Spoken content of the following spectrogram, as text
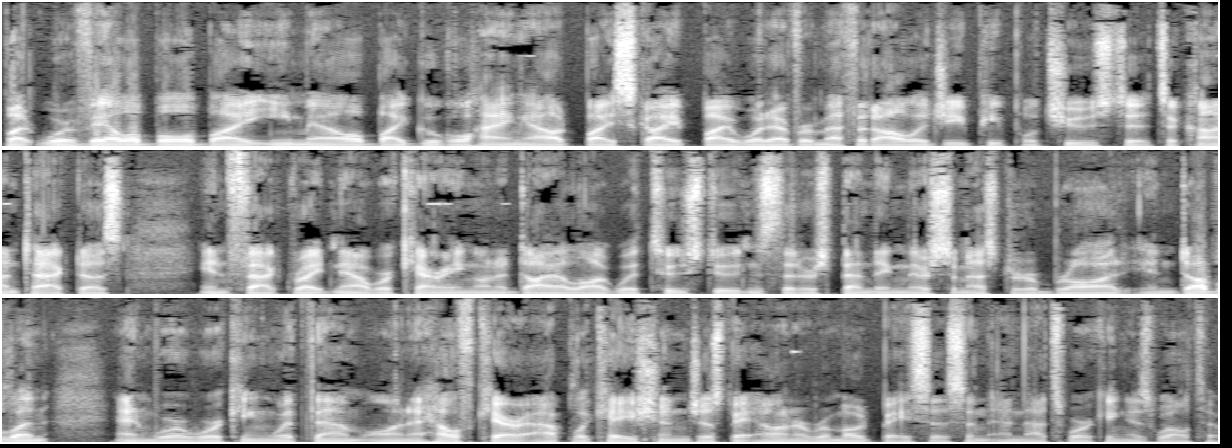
But we're available by email, by Google Hangout, by Skype, by whatever methodology people choose to, to contact us. In fact, right now we're carrying on a dialogue with two students that are spending their semester abroad in Dublin, and we're working with them on a healthcare application just on a remote basis, and, and that's working as well too.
